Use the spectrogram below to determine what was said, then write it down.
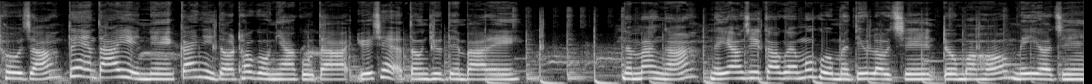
ထို့ကြောင့်တင့်အသားရည်နှင့်ကိုင်းညီသောထုတ်ကုန်များကိုသာရွေးချယ်အသုံးပြုသင့်ပါတယ်။ နံပါတ်5နေရောင်ခြည်ကာကွယ်မှုကိုမပြုလုပ်ခြင်းသို့မဟုတ်မေ့လျော့ခြင်း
